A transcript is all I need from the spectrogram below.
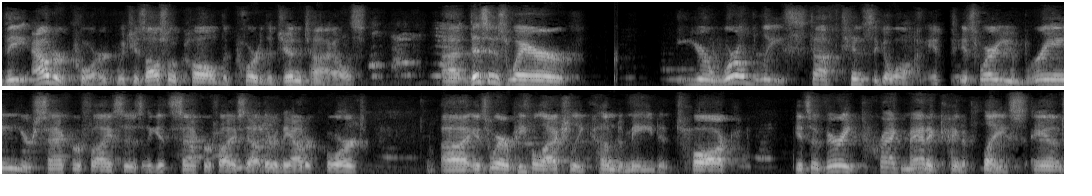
The outer court, which is also called the court of the Gentiles, uh, this is where your worldly stuff tends to go on. It, it's where you bring your sacrifices and it gets sacrificed out there in the outer court. Uh, it's where people actually come to meet and talk. It's a very pragmatic kind of place. And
